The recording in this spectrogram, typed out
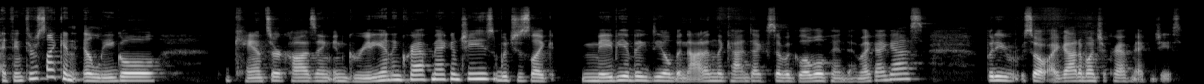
I think there's like an illegal cancer causing ingredient in Kraft mac and cheese, which is like maybe a big deal, but not in the context of a global pandemic, I guess. But he, so I got a bunch of Kraft mac and cheese.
